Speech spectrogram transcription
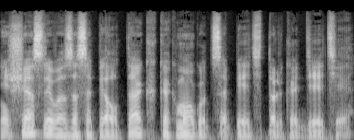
и счастливо засопел так, как могут сопеть только дети.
